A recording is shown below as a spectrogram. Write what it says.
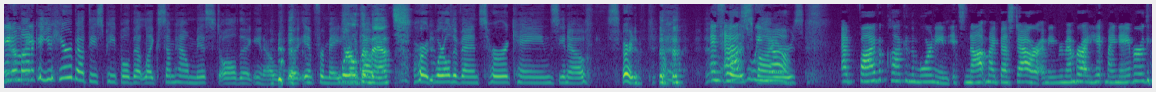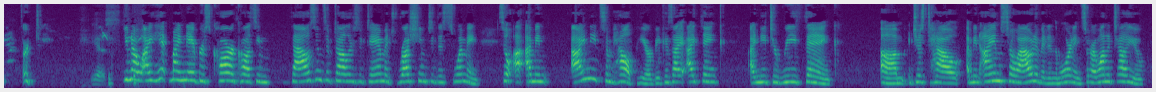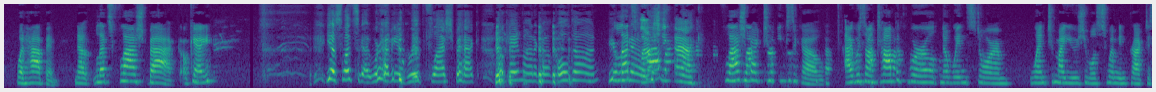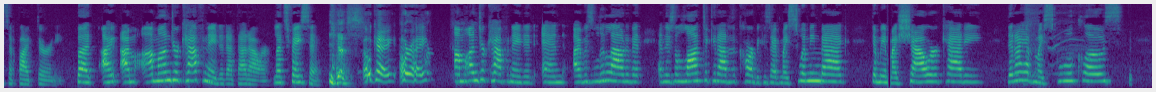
You know, Monica, you hear about these people that like somehow missed all the, you know, the information World about events. hur- world events, hurricanes, you know, sort of and as we know, at five o'clock in the morning, it's not my best hour. I mean, remember I hit my neighbor the other day. Yes. You know, I hit my neighbor's car, causing thousands of dollars of damage rushing to the swimming. So, I, I mean, I need some help here because I, I think I need to rethink um, just how, I mean, I am so out of it in the morning. So, I want to tell you what happened. Now, let's flash back, okay? Yes, let's uh, we're having a group flashback. Okay, Monica, hold on. Here we Let's go. Flashing back. Flashback two weeks ago. I was on top of the world, no windstorm. Went to my usual swimming practice at five thirty. But I, I'm I'm under caffeinated at that hour. Let's face it. Yes. Okay, all right. I'm under caffeinated and I was a little out of it. And there's a lot to get out of the car because I have my swimming bag, then we have my shower caddy, then I have my school clothes,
